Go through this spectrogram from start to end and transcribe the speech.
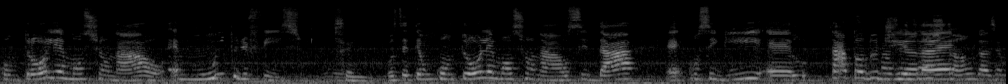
controle emocional é muito difícil. Sim. Você ter um controle emocional, se dar, é, conseguir é, lutar todo Fazer dia, né? gestão das, emo-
